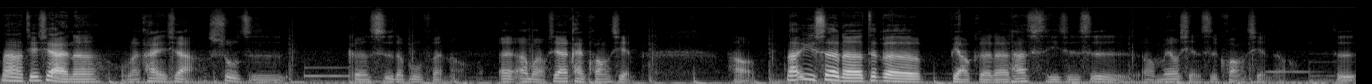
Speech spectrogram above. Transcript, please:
那接下来呢，我们来看一下数值格式的部分哦。呃，啊不，现在看框线。好，那预设呢，这个表格呢，它其实是哦没有显示框线的哦，就是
